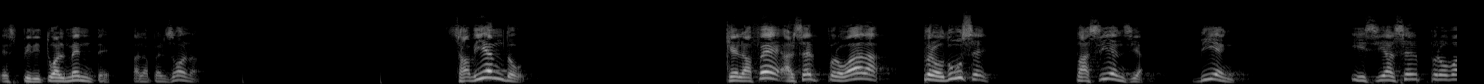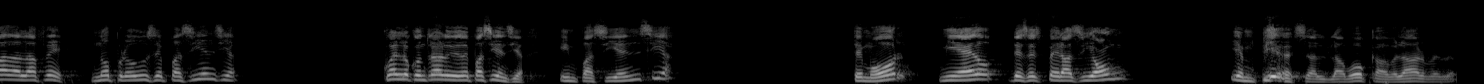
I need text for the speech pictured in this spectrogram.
espiritualmente a la persona. Sabiendo que la fe, al ser probada, produce paciencia. Bien, y si al ser probada la fe no produce paciencia, ¿cuál es lo contrario de paciencia? Impaciencia temor, miedo, desesperación, y empieza la boca a hablar, ¿verdad?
